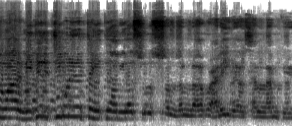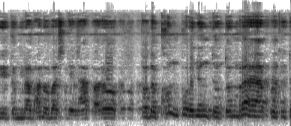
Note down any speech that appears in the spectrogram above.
তোমার নিজের জীবনের চাইতে আমি রসুল সাল্লাল্লাহু আলাইহি ওয়াসাল্লামকে যদি তোমরা ভালোবাসতে না পারো, ততক্ষণ পর্যন্ত তোমরা প্রকৃত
